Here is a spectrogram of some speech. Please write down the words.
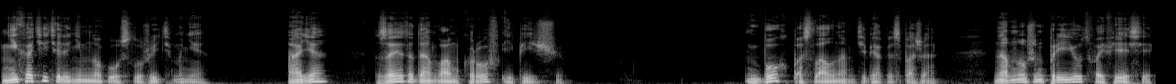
Не хотите ли немного услужить мне? А я за это дам вам кров и пищу. Бог послал нам тебя, госпожа. Нам нужен приют в Эфесе,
